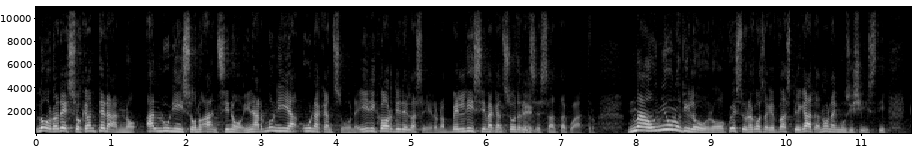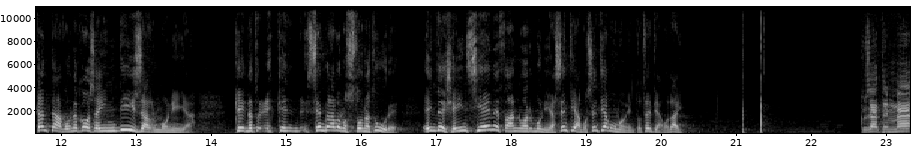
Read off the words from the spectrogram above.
Loro adesso canteranno all'unisono, anzi no, in armonia, una canzone, I ricordi della sera, una bellissima canzone del Sì. 64. Ma ognuno di loro, questa è una cosa che va spiegata non ai musicisti, cantava una cosa in disarmonia, che, natu- e che sembravano stonature, e invece insieme fanno armonia. Sentiamo, sentiamo un momento, sentiamo, dai. Scusate, ma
